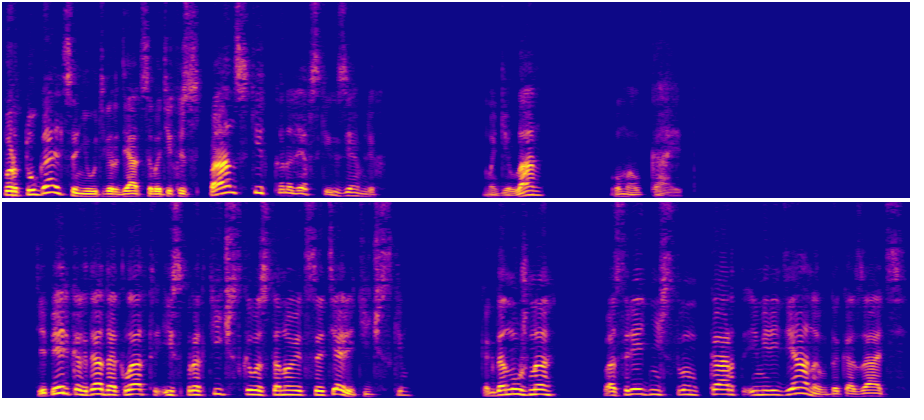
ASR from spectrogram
португальцы не утвердятся в этих испанских королевских землях. Магеллан умолкает. Теперь, когда доклад из практического становится теоретическим, когда нужно посредничеством карт и меридианов доказать,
